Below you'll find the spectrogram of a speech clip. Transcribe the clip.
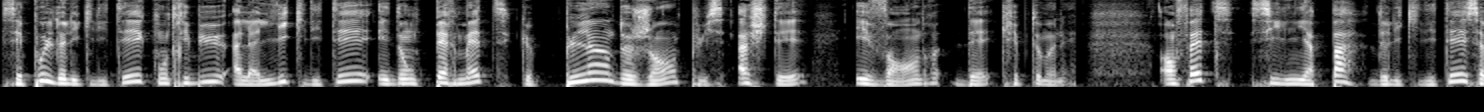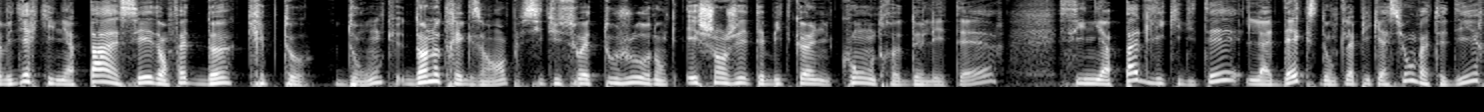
Ces poules de liquidité contribuent à la liquidité et donc permettent que plein de gens puissent acheter et vendre des crypto-monnaies. En fait, s'il n'y a pas de liquidité, ça veut dire qu'il n'y a pas assez en fait, de crypto. Donc, dans notre exemple, si tu souhaites toujours donc échanger tes bitcoins contre de l'Ether, s'il n'y a pas de liquidité, la DEX, donc l'application, va te dire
